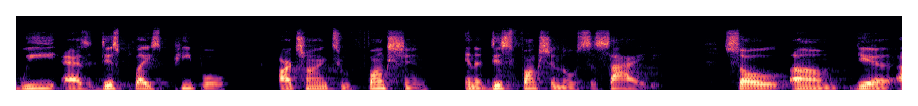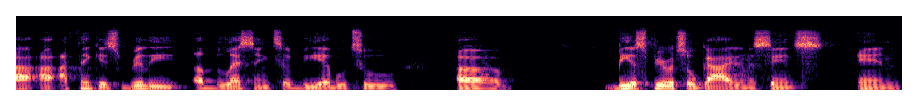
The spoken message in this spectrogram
we as displaced people are trying to function in a dysfunctional society. So um, yeah, I, I, think it's really a blessing to be able to uh, be a spiritual guide in a sense and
